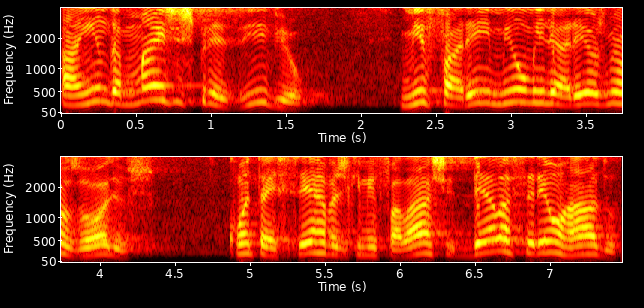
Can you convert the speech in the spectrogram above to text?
ainda mais desprezível, me farei e me humilharei aos meus olhos Quanto às servas de que me falaste, dela serei honrado.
